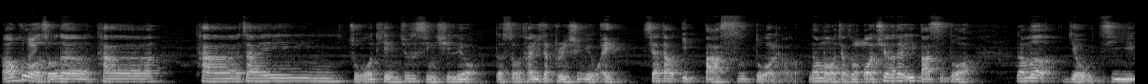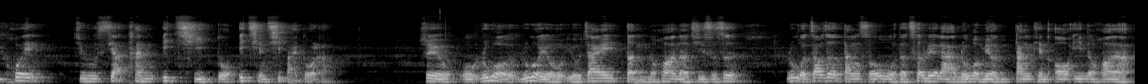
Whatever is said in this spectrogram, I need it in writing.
然后过的时候呢，他他在昨天就是星期六的时候，他又在 print 给我，哎，下到一八四多了。那么我讲说，哦，去到这一八四多，那么有机会就下探一七多，一千七百多了。所以我如果如果有有在等的话呢，其实是。如果照着当时候我的策略啦，如果没有当天 all in 的话呢，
